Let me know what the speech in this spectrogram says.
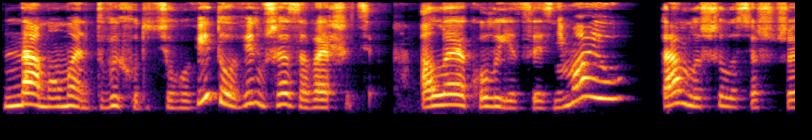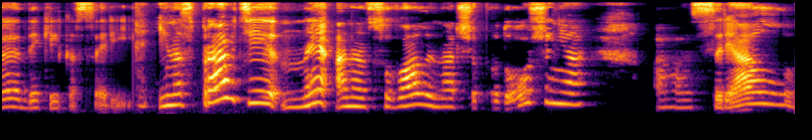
на момент виходу цього відео він вже завершиться. Але коли я це знімаю, там лишилося ще декілька серій. І насправді не анонсували наче продовження. А серіал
